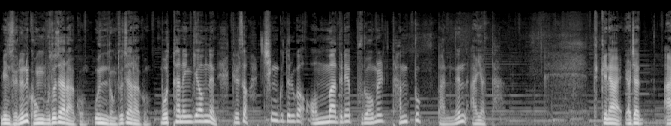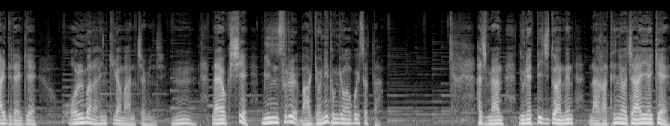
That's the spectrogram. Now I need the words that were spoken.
민수는 공부도 잘하고, 운동도 잘하고, 못하는 게 없는, 그래서 친구들과 엄마들의 부러움을 담뿍 받는 아이였다. 특히나 여자 아이들에게 얼마나 인기가 만점인지. 음, 나 역시 민수를 막연히 동경하고 있었다. 하지만 눈에 띄지도 않는 나 같은 여자아이에게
